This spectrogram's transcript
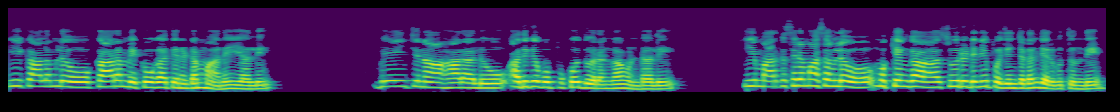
ఈ కాలంలో కారం ఎక్కువగా తినటం మానేయాలి. వేయించిన ఆహారాలు అధిక ఉప్పుకు దూరంగా ఉండాలి. ఈ మార్గశిర మాసంలో ముఖ్యంగా సూర్యుడిని పూజించడం జరుగుతుంది.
